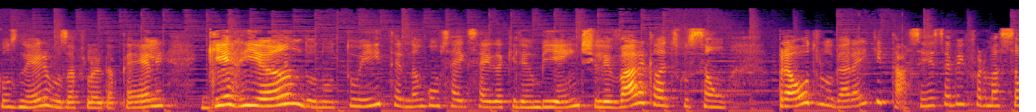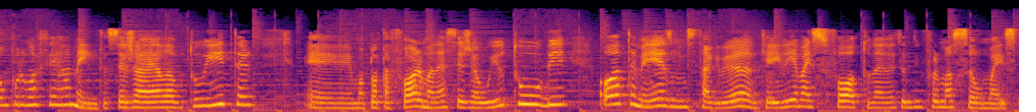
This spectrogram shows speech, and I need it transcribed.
com os nervos à flor da pele, guerreando no Twitter, não consegue sair daquele ambiente, levar aquela discussão para outro lugar. Aí que tá, você recebe informação por uma ferramenta, seja ela o Twitter, é, uma plataforma, né? Seja o YouTube ou até mesmo o Instagram, que aí é mais foto, né? Não é tanta informação, mas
